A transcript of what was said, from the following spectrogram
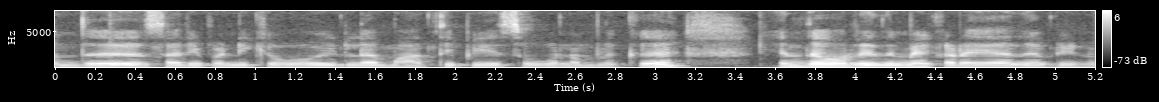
வந்து சரி பண்ணிக்கவோ இல்லை மாற்றி பேசவோ நம்மளுக்கு எந்த ஒரு இதுவுமே கிடையாது அப்படின்னு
